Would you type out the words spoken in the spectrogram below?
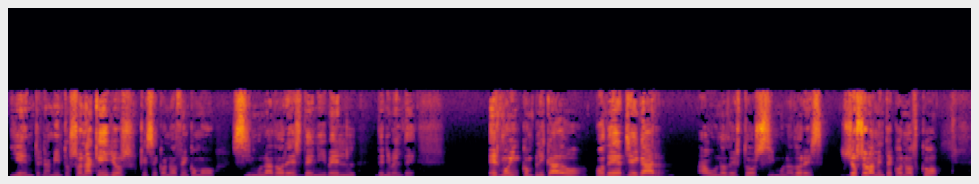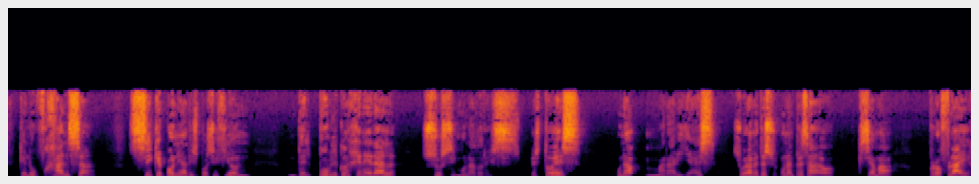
y entrenamiento. Son aquellos que se conocen como simuladores de nivel de nivel D. Es muy complicado poder llegar a uno de estos simuladores. Yo solamente conozco que Lufthansa sí que pone a disposición del público en general sus simuladores. Esto es una maravilla. Es seguramente es una empresa que se llama ProFly,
